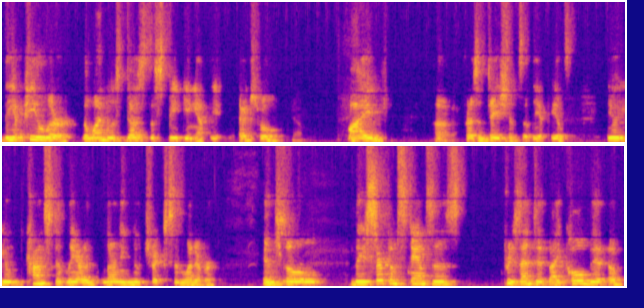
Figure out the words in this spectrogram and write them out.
the appealer, the one who does the speaking at the actual yeah. live uh, presentations of the appeals. You you constantly are learning new tricks and whatever, and so the circumstances presented by COVID of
